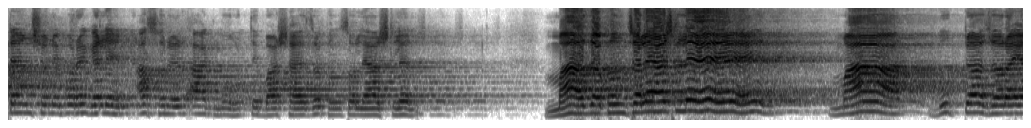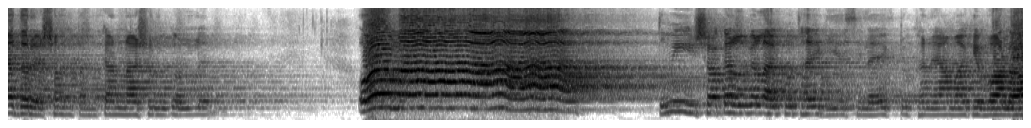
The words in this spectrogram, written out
টেনশনে পড়ে গেলেন। আসরের আগ মুহূর্তে বাসায় যখন চলে আসলেন, মা যখন চলে আসলেন, মা বুকটা জড়াইয়া ধরে সন্তান কান্না শুরু করলেন। ও মা, তুমি সকালবেলা কোথায় গিয়েছিলে? একটুখানি আমাকে বলো।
